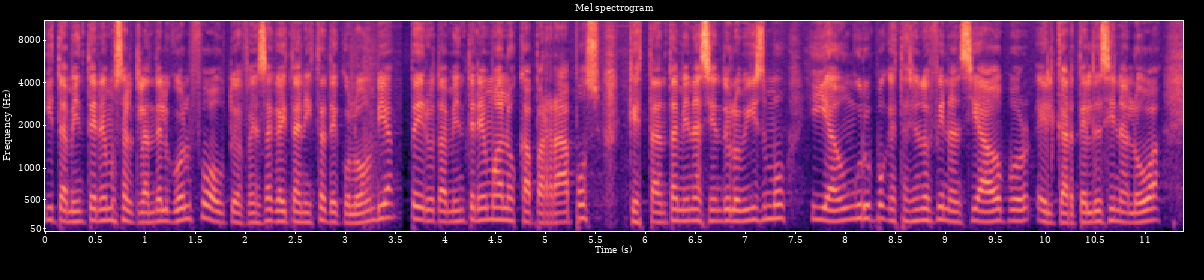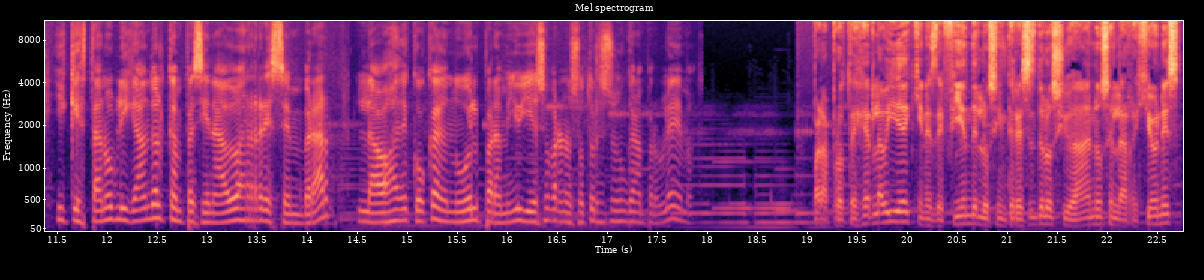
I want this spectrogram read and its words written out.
y también tenemos al Clan del Golfo, Autodefensa Gaitanistas de Colombia, pero también tenemos a los caparrapos que están también haciendo lo mismo y a un grupo que está siendo financiado por el cartel de Sinaloa y que están obligando al campesinado a resembrar la hoja de coca de nudo del Paramillo y eso para nosotros es un gran problema. Para proteger la vida de quienes defienden los intereses de los ciudadanos en las regiones,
